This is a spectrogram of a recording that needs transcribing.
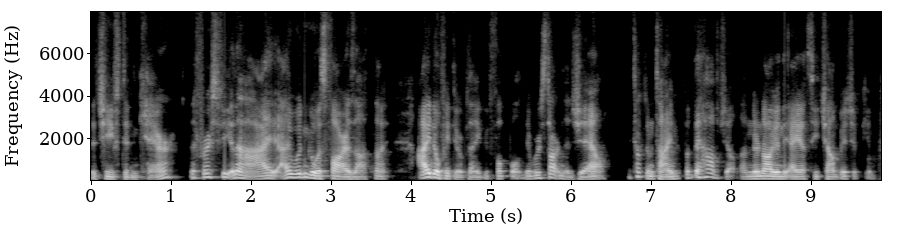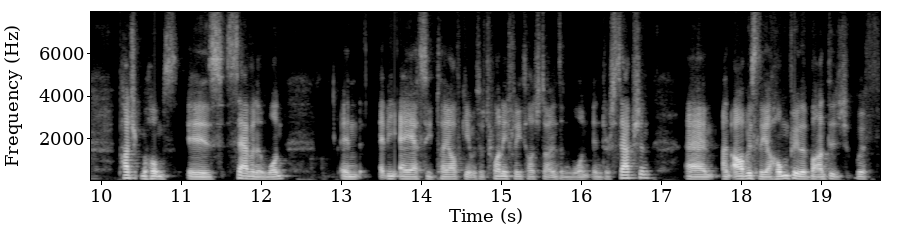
the Chiefs didn't care the first few. And I I wouldn't go as far as that now. I don't think they were playing good football. They were starting to gel. It took them time, but they have gelled, and they're now in the AFC Championship game. Patrick Mahomes is seven and one in the AFC playoff games with 23 touchdowns and one interception. Um, and obviously, a home field advantage with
